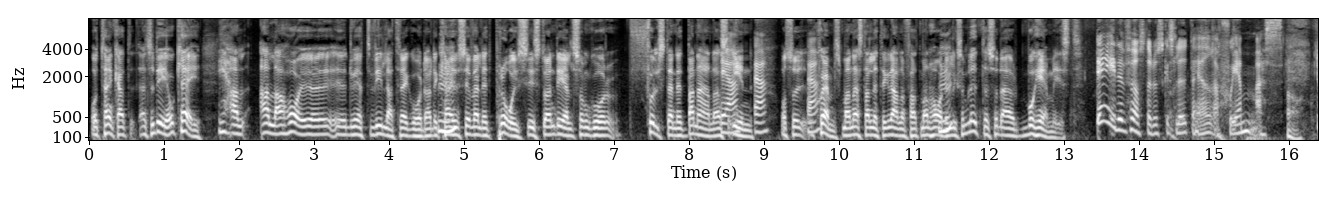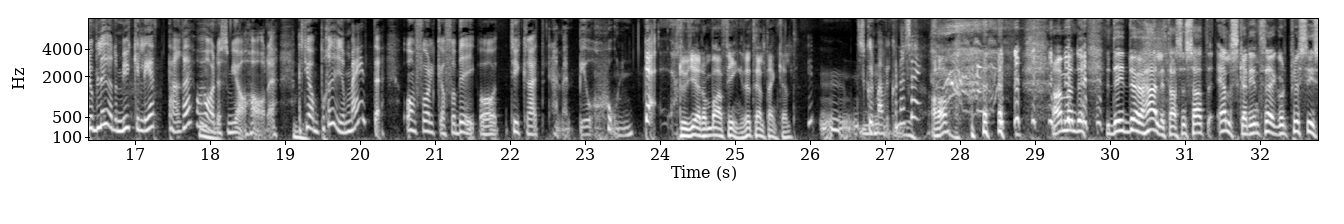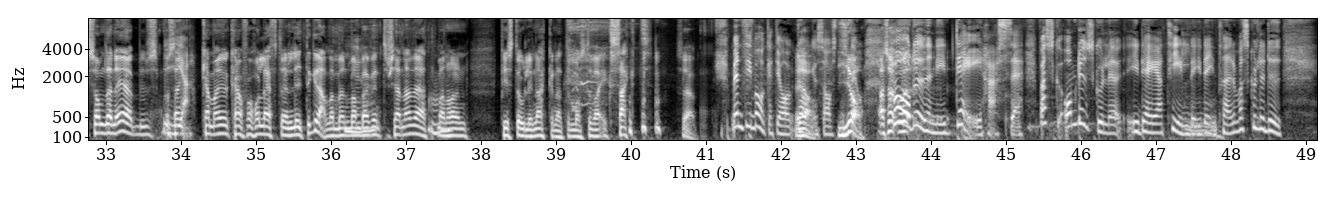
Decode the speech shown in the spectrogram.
Och tänka att alltså det är okej. Ja. All, alla har ju eh, du vet, villaträdgårdar. Det kan Mm. ju se väldigt preussiskt och en del som går fullständigt bananas Ja, in. ja, Och så ja. Mm. skäms man nästan lite grann för att man har det liksom lite sådär bohemiskt. Det är det första du ska sluta göra, skämmas. Då blir det mycket lättare att Mm. ha det som jag har det. Att jag bryr mig inte om folk går förbi och tycker att, nej men bor hon där? Du ger dem bara fingret helt enkelt. Skulle man väl kunna säga. Ja, ja men det, det är dö härligt alltså. Så att älska din trädgård precis som den är. Och sen Ja. kan man ju kanske hålla efter den lite grann men man Ja. Mm. behöver inte känna det att man har en pistol i nacken att det måste vara exakt. Så. Men tillbaka till Ja. dagens avsnitt Ja, alltså, Har du en idé Hasse? Vad sk- om du skulle idéa till det i din trädgård, vad skulle du...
